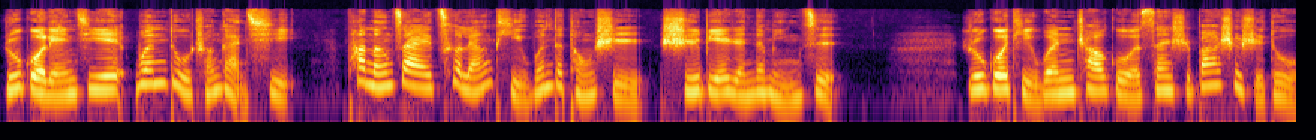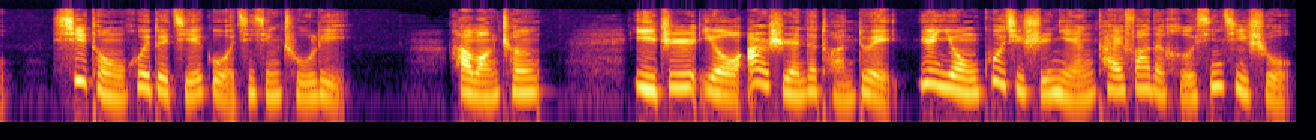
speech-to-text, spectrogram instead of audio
如果连接温度传感器，它能在测量体温的同时识别人的名字。如果体温超过三十八摄氏度。系统会对结果进行处理。汉王称，一支有二十人的团队运用过去十年开发的核心技术，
